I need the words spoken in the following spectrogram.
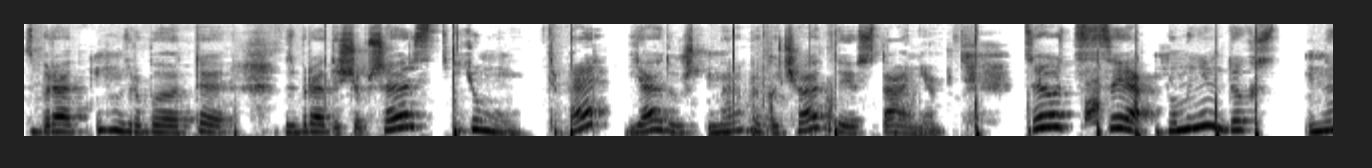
збирати, ну, зробила те, збирати, щоб шерсть йому. Тепер я должна прокачати останнє. Це оце. Ну мені не, не,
